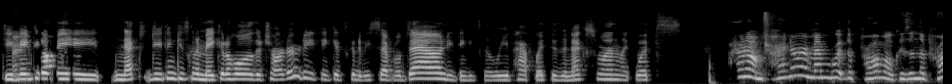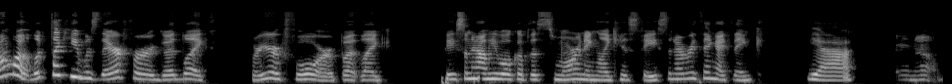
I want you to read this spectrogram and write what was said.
Do you I think mean, it'll be next? Do you think he's gonna make it a whole other charter? Do you think it's gonna be several down? Do you think he's gonna leave halfway through the next one? Like, what's I don't know. I'm trying to remember what the promo because in the promo it looked like he was there for a good like three or four, but like based on how he woke up this morning, like his face and everything, I think Yeah. I don't know.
